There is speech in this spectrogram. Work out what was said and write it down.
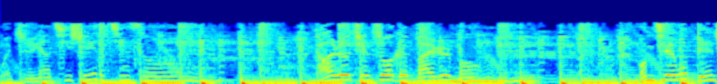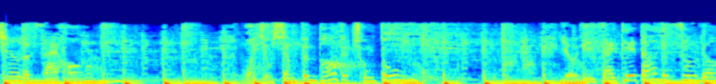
我只要七岁的轻松，大热天做个白日梦。梦见我变成了彩虹，我有想奔跑的冲动，有你在跌倒也从容，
